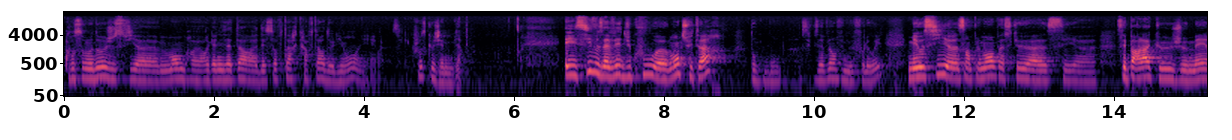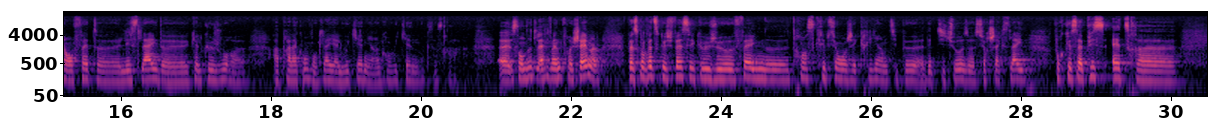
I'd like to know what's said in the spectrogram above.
grosso modo, je suis membre organisateur des Software Crafters de Lyon. Et voilà, c'est quelque chose que j'aime bien. Et ici, vous avez du coup mon Twitter. Donc bon, vous avez envie de me follower, mais aussi euh, simplement parce que euh, euh, c'est par là que je mets en fait les slides quelques jours après la compte. Donc là, il y a le week-end, il y a un grand week-end, donc ce sera sans doute la semaine prochaine. Parce qu'en fait, ce que je fais, c'est que je fais une transcription, j'écris un petit peu des petites choses sur chaque slide pour que ça puisse être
